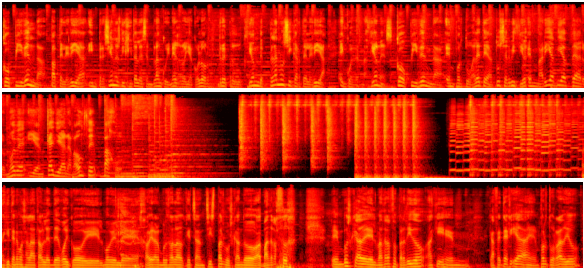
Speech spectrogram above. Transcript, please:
Copidenda, papelería, impresiones digitales en blanco y negro y a color, reproducción de planos y cartelería, encuadernaciones. Copidenda, en Portugalete a tu servicio, en María Díaz de Aro 9 y en calle Araba 11 Bajo. Aquí tenemos a la tablet de Goico y el móvil de Javier Almurzala que echan chispas buscando al madrazo, en busca del madrazo perdido, aquí en Cafetería, en Porto Radio.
